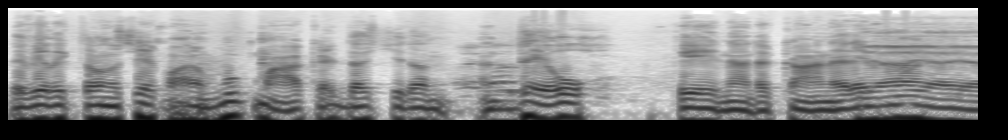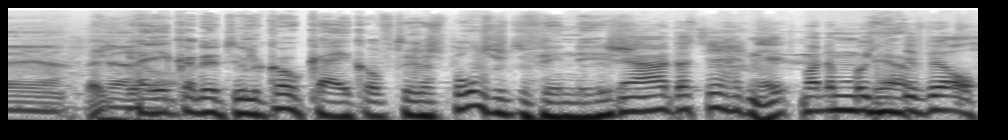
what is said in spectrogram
dan, wil ik dan zeg maar een boek maken, dat je dan een deel weer naar de KNR Ja, ja, ja, ja. Weet je ja. En je kan natuurlijk ook kijken of er een sponsor te vinden is. Ja, Ja, dat zeg ik net. Maar dan moet je Ja. er wel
